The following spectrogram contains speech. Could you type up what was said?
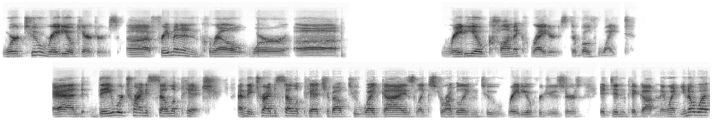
were two radio characters. Uh, Freeman and Correll were uh, radio comic writers. They're both white. And they were trying to sell a pitch. And they tried to sell a pitch about two white guys like struggling to radio producers. It didn't pick up. And they went, you know what?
